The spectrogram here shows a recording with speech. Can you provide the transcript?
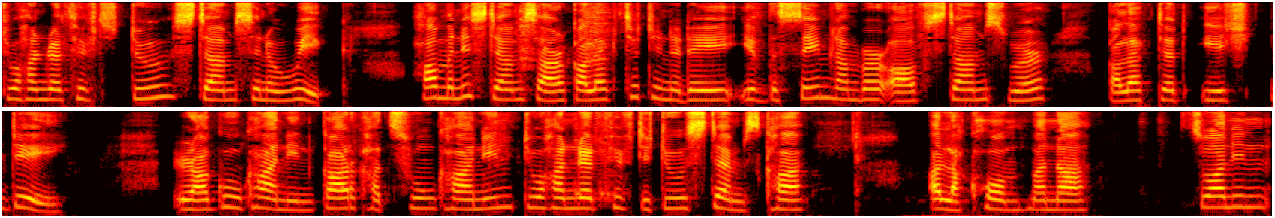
252 stamps in a week. How many stamps are collected in a day if the same number of stamps were collected each day? Raghu khanin kar khatsung khanin 252 stamps kha alakhom mana chuanin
